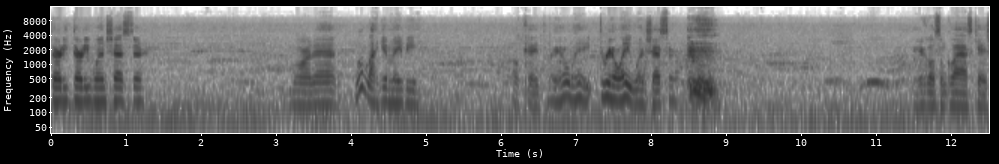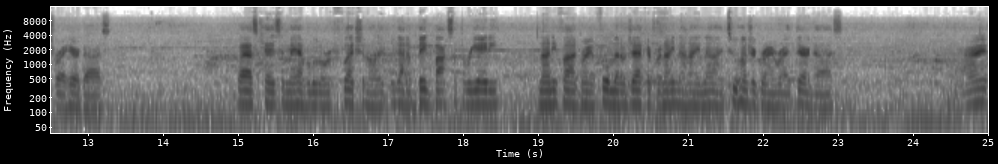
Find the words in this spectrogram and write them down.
3030 Winchester. More of that. Look like it may be. Okay, 308. 308 Winchester. here goes some glass case right here, guys glass case. It may have a little reflection on it. We got a big box of 380, 95 grain full metal jacket for 99.99, 200 grain right there, guys. All right,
